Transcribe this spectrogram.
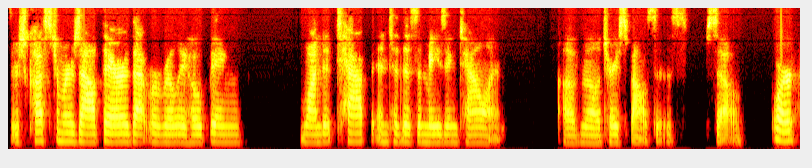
there's customers out there that we're really hoping want to tap into this amazing talent of military spouses. So, or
